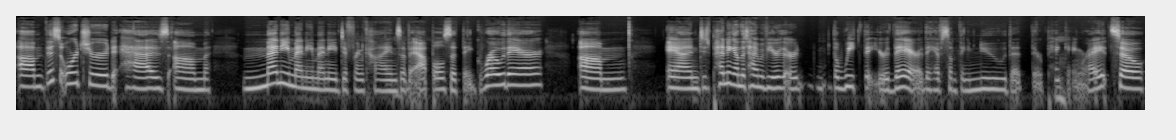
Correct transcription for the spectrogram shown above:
um, this orchard has um, many, many, many different kinds of apples that they grow there. Um, and depending on the time of year or the week that you're there, they have something new that they're picking, right? So,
